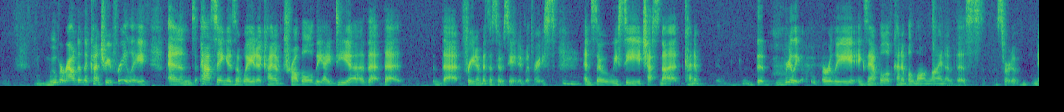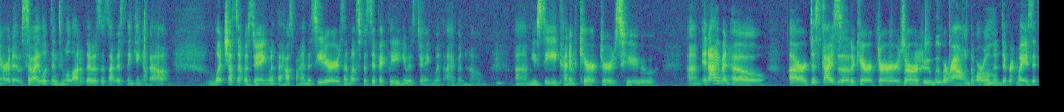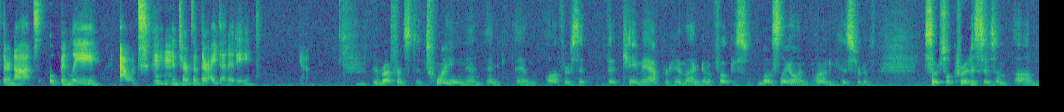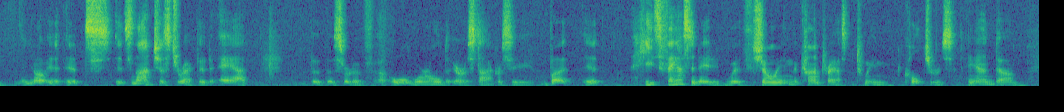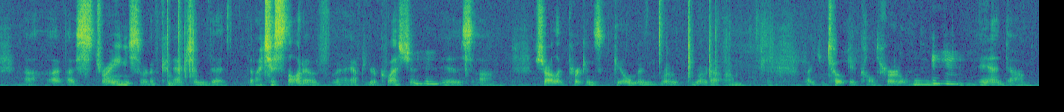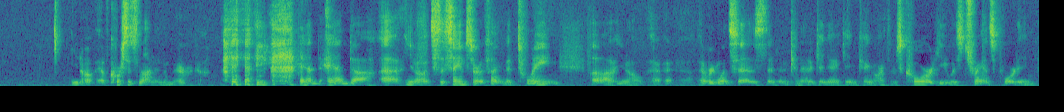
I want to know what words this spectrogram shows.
move around in the country freely? And passing is a way to kind of trouble the idea that that that freedom is associated with race. Mhm. And so we see Chesnutt kind of the really early example of kind of a long line of this sort of narrative. So I looked into Mhm. a lot of those as I was thinking about what Chesnutt was doing with the House Behind the Cedars and what specifically he was doing with Ivanhoe. Um, you see kind of characters who, um, in Ivanhoe, are disguised as other characters or Mhm. who move around the world Mm. in different ways if they're not openly out Mhm. in terms of their identity. In reference to Twain and, and, and authors that, that came after him, I'm going to focus mostly on, on his sort of social criticism. Um, you know, it, it's, it's not just directed at the, the sort of uh, old world aristocracy, but it, he's fascinated with showing the contrast between cultures and um, uh, a, a strange sort of connection that that I just thought of after your question is um, Charlotte Perkins Gilman wrote wrote a, um, a utopia called Herland, Mhm. and um, you know, of course, it's not in America. and and uh, uh, you know it's the same sort of thing that Twain, uh, you know, uh, everyone says that in Connecticut Yankee in King Arthur's Court he was transporting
